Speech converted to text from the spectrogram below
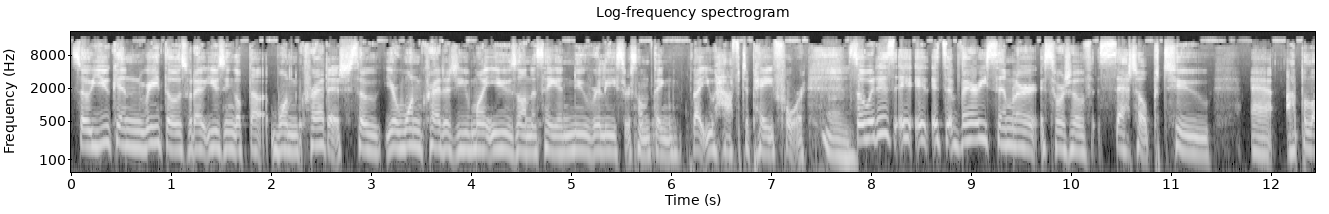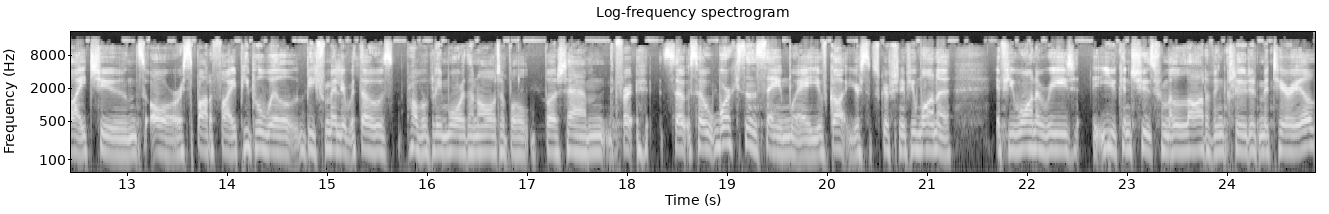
So you can read those without using up that one credit. So your one credit you might use on, a, say, a new release or something that you have to pay for. Mm. So it is. It, it's a very similar sort of setup to uh, Apple iTunes or Spotify. People will be familiar with those probably more than Audible. But um, for, so so it works in the same way. You've got your subscription. If you want to, if you want to read, you can choose from a lot of included material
